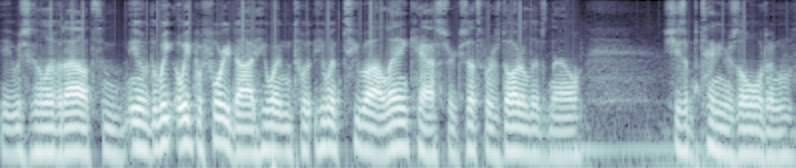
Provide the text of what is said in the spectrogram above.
he was just gonna live it out. And you know, the week a week before he died, he went into he went to uh, Lancaster because that's where his daughter lives now. She's ten years old, and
